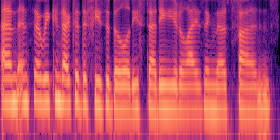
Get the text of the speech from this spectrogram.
Um, and so we conducted the feasibility study utilizing those funds.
